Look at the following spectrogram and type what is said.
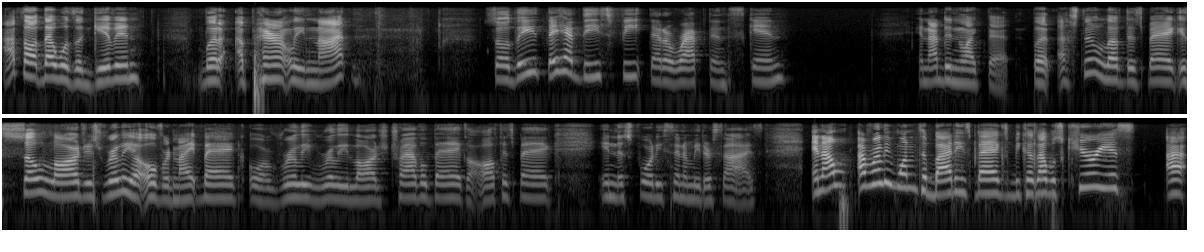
I thought that was a given, but apparently not. So they they have these feet that are wrapped in skin. And I didn't like that. But I still love this bag. It's so large. It's really an overnight bag or a really, really large travel bag or office bag in this 40 centimeter size. And I, I really wanted to buy these bags because I was curious. I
